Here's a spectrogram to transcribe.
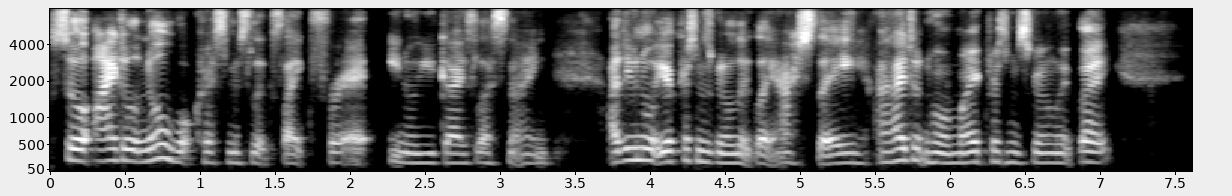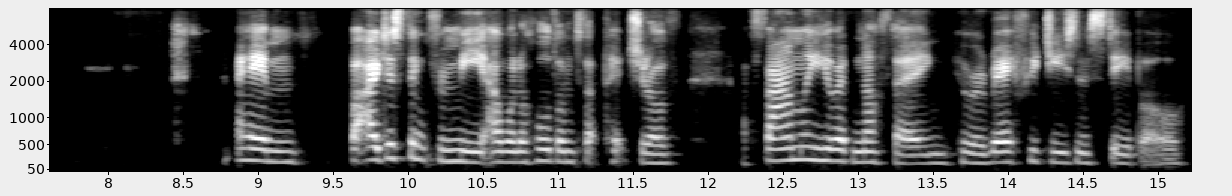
So I don't know what Christmas looks like for it, you know, you guys listening. I don't know what your Christmas is going to look like, Ashley, and I don't know what my Christmas is going to look like. Um, but I just think for me, I want to hold on to that picture of a family who had nothing, who are refugees in a stable.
